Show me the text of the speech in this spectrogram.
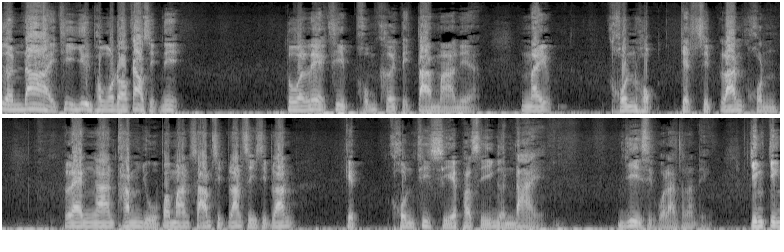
เงินได้ที่ยื่นพงด90 นี่ตัวเลขที่ผมเคยติดตามมาเนี่ยในคน6 70ล้านคน แรงงานทำอยู่ประมาณ30ล้าน40ล้าน เก็บคนที่เสียภาษีเงินได้ 20กว่าล้านเท่านั้นเอง จริง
